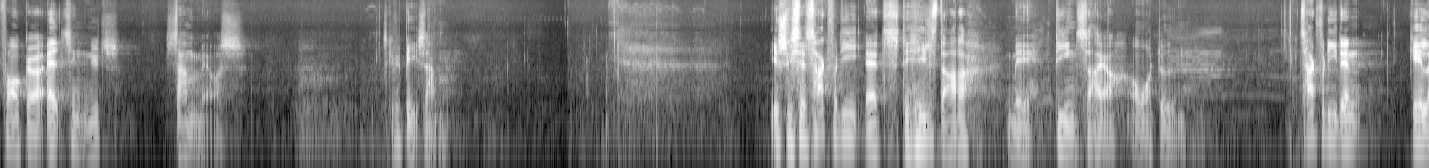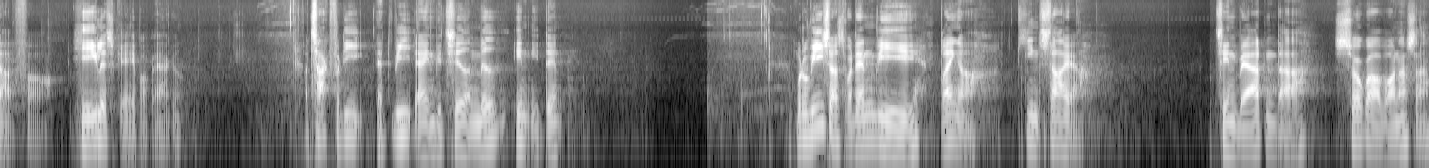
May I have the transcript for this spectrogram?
for at gøre alting nyt sammen med os. Skal vi bede sammen. Jesus, vi siger tak, fordi at det hele starter med din sejr over døden. Tak, fordi den gælder for hele skaberværket. Og tak, fordi at vi er inviteret med ind i den. Må du vise os, hvordan vi bringer din sejr til en verden, der sukker og vonder sig.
